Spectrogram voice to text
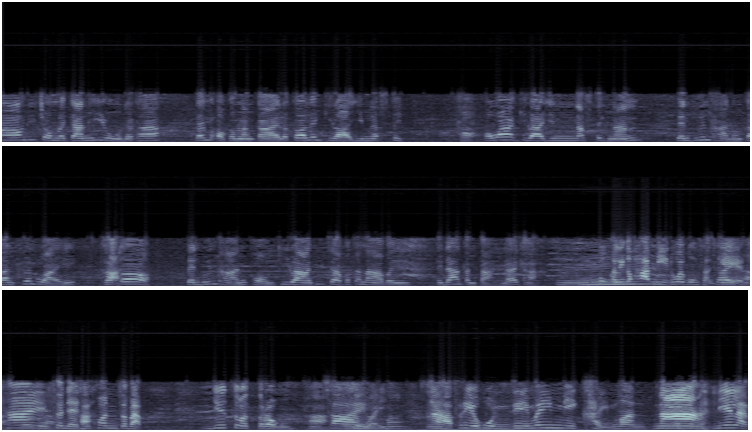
น้องๆ ที่ชมรายการที่อยู่นะคะ ได้มาออกกำลังกายแล้วก็เล่นกีฬายิมนาสติกค่ะ เพราะว่ากีฬายิมนาสติกนั้น เป็นพื้นฐานของการเคลื่อนไหวแล้วก็เป็นพื้นฐานของกีฬาที่จะพัฒนาไปในด้านต่างๆ ได้ค่ะ อืมบุคลิกภาพดีด้วยบูมสังเกต ใช่ค่ะ ใช่ ส่วนใหญ่ค่ะทุกคนจะแบบ ยืดตัวตรงค่ะใช่ สวยมากขาเพรียวหุ่นดีไม่มีไขมันน่านี่แหละ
